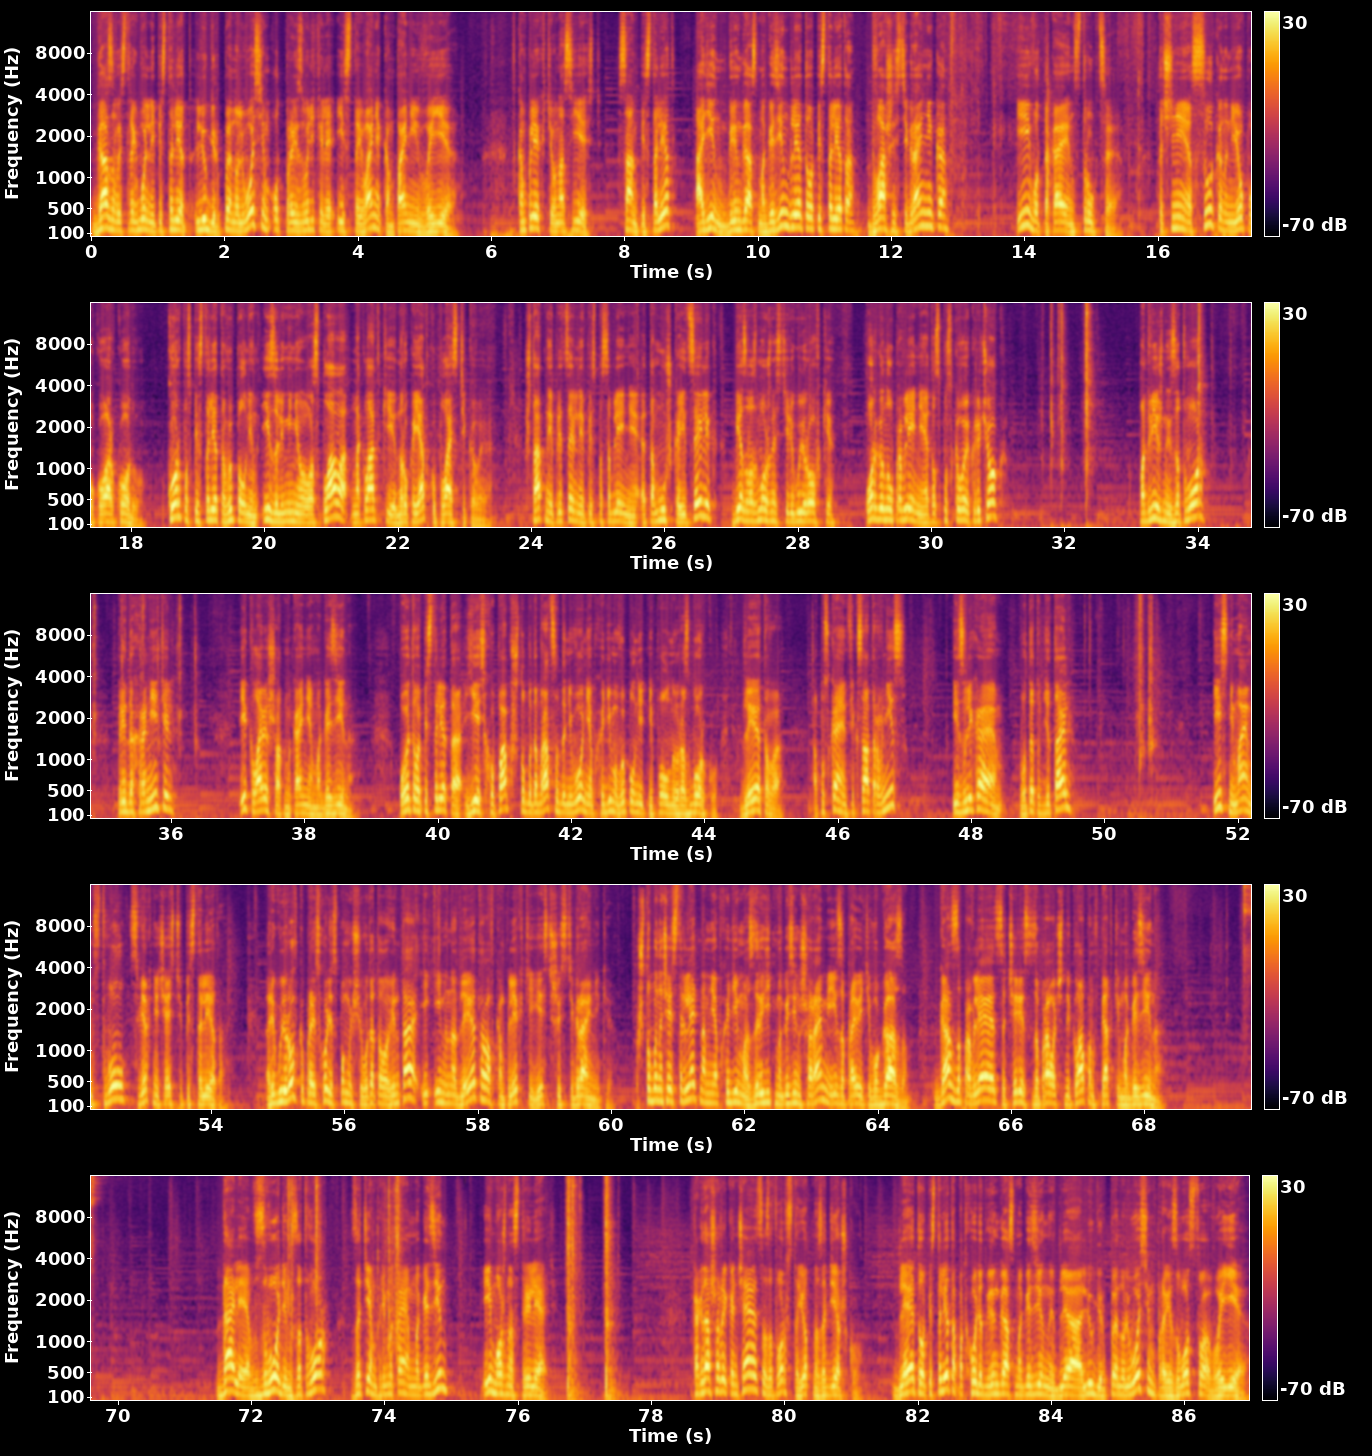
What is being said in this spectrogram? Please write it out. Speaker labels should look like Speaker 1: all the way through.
Speaker 1: Газовый страйкбольный пистолет Luger P08 от производителя из Тайваня компании VE. В комплекте у нас есть сам пистолет, один грингас магазин для этого пистолета, два шестигранника и вот такая инструкция. Точнее, ссылка на нее по QR-коду. Корпус пистолета выполнен из алюминиевого сплава, накладки на рукоятку пластиковые. Штатные прицельные приспособления это мушка и целик, без возможности регулировки. Органы управления это спусковой крючок, подвижный затвор, предохранитель и клавиша отмыкания магазина. У этого пистолета есть хоп-ап, чтобы добраться до него необходимо выполнить неполную разборку. Для этого опускаем фиксатор вниз, извлекаем вот эту деталь и снимаем ствол с верхней частью пистолета. Регулировка происходит с помощью вот этого винта, и именно для этого в комплекте есть шестигранники. Чтобы начать стрелять, нам необходимо зарядить магазин шарами и заправить его газом. Газ заправляется через заправочный клапан в пятке магазина. Далее взводим затвор, затем примыкаем магазин и можно стрелять. Когда шары кончаются, затвор встает на задержку. Для этого пистолета подходят грингас магазины для Luger P08 производства VE.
